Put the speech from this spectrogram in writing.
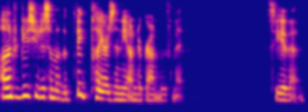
I'll introduce you to some of the big players in the underground movement. See you then.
